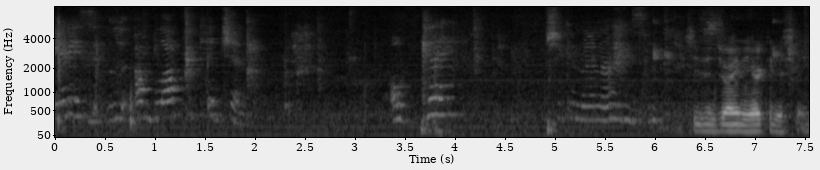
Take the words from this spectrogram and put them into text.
Annie, unblock the kitchen. Okay. She can rise. She's enjoying the air conditioning.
